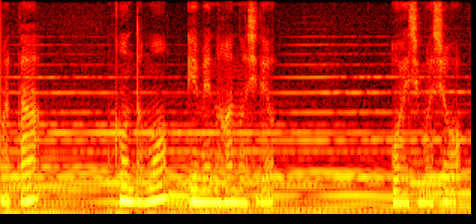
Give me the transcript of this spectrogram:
また今度も夢の話でお会いしましょう。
